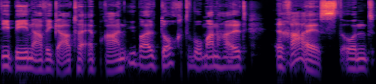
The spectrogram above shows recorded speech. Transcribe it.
DB-Navigator-App rein, überall dort, wo man halt reist und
